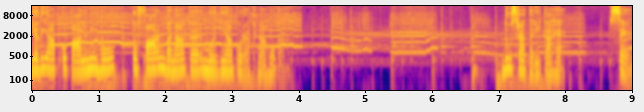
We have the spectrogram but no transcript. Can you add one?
यदि आपको पालनी हो तो फार्म बनाकर मुर्गियाँ को रखना होगा। दूसरा तरीका है, सेड,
